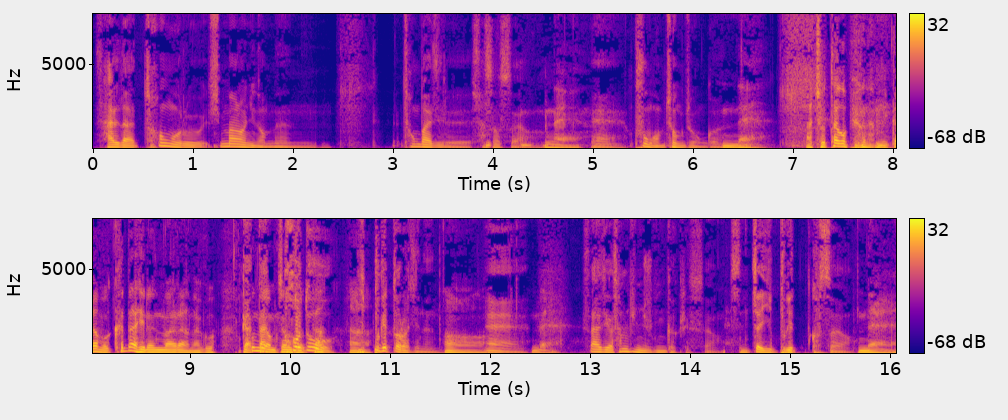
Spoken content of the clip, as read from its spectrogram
살다 처음으로 10만 원이 넘는 청바지를 샀었어요. 네. 네, 품 엄청 좋은 거. 네. 아, 좋다고 표현합니까? 뭐, 크다 이런 말을 안 하고. 그러니까 엄청 커도? 아. 이쁘게 떨어지는. 어. 네, 네. 사이즈가 36인가 그랬어요. 진짜 이쁘게 컸어요. 네.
